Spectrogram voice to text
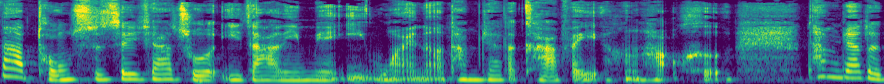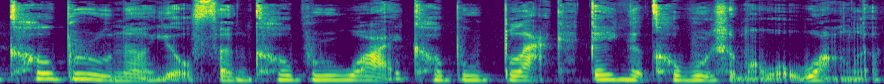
那同时，这家除了意大利面以外呢，他们家的咖啡也很好喝。他们家的 Cold Brew 呢，有分 Cold Brew White、cobrew Black 跟一个 Cold Brew 什么我忘了。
